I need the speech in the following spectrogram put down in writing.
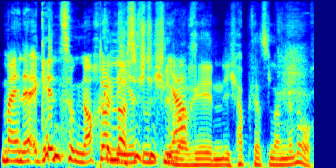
meine Ergänzung noch. Dann lass ich dich lieber ja. reden. Ich habe jetzt lange genug.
